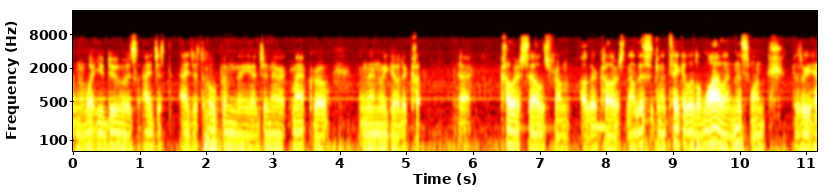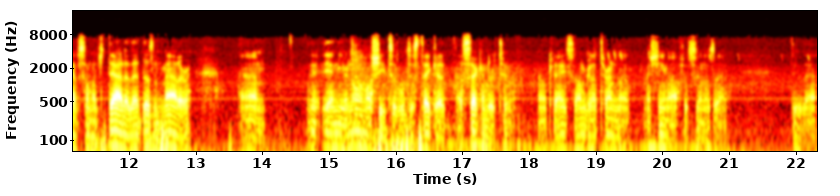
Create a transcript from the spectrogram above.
and what you do is I just I just open the uh, generic macro and then we go to co uh, color cells from other colors now this is going to take a little while in this one because we have so much data that doesn't matter um, in your normal sheets it will just take a, a second or two Okay, so I'm going to turn the machine off as soon as I do that.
